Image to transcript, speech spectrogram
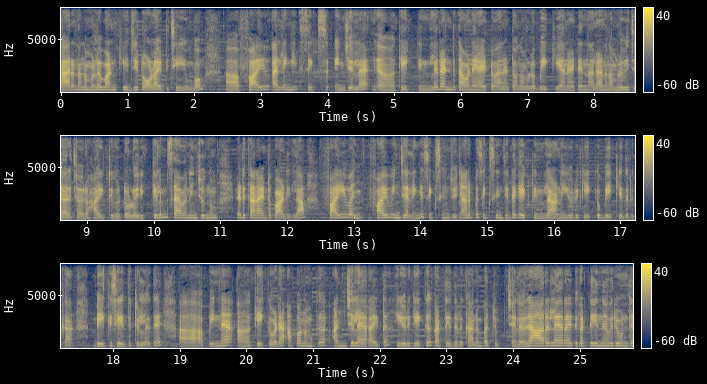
കാരണം നമ്മൾ വൺ കെ ജി ടോളായിട്ട് ചെയ്യുമ്പം ഫൈവ് അല്ലെങ്കിൽ സിക്സ് ഇഞ്ചുള്ള കേക്ക് ടിന്നിൽ രണ്ട് തവണയായിട്ട് വേണം കേട്ടോ നമ്മൾ ബേക്ക് ചെയ്യാനായിട്ട്. എന്നാലാണ് നമ്മൾ വിചാരിച്ച ഒരു ഹൈറ്റ് കിട്ടുള്ളൂ. ഒരിക്കലും സെവൻ ഇഞ്ചൊന്നും എടുക്കാനായിട്ട് പാടില്ല. ഫൈവ് ഫൈവ് ഇഞ്ച് അല്ലെങ്കിൽ സിക്സ് ഇഞ്ച്. ഞാനിപ്പോൾ സിക്സ് ഇഞ്ചിന്റെ കേക്ക് ടിന്നിലാണ് ഈ ഒരു കേക്ക് ബേക്ക് ചെയ്തെടുക്കാൻ ബേക്ക് ചെയ്തിട്ടുള്ളത്. പിന്നെ കേക്ക് ഇവിടെ. അപ്പോൾ നമുക്ക് അഞ്ച് ലെയറായിട്ട് ഈ ഒരു കേക്ക് കട്ട് ചെയ്തെടുക്കാനും പറ്റും. ചിലവർ ആറ് ലെയർ ആയിട്ട് കട്ട് ചെയ്യുന്നവരും ഉണ്ട്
